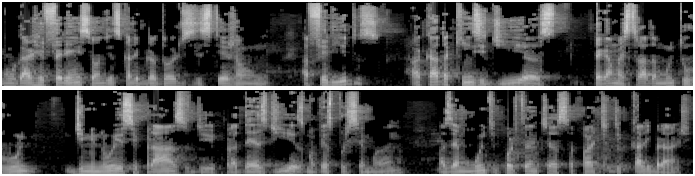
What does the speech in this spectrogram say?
um lugar referência onde os calibradores estejam aferidos. A cada 15 dias, pegar uma estrada muito ruim, diminui esse prazo para 10 dias, uma vez por semana, mas é muito importante essa parte de calibragem.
